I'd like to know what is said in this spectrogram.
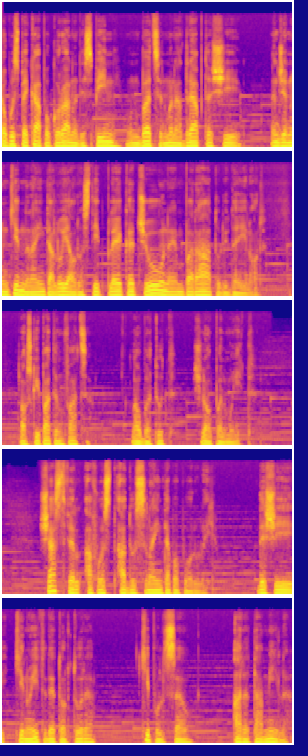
i-au pus pe cap o coroană de spini, un băț în mâna dreaptă și, îngenunchind înaintea lui, au rostit plecăciune împăratului deilor. L-au scuipat în față, l-au bătut și l-au pălmuit. Și astfel a fost adus înaintea poporului. Deși chinuit de tortură, chipul său arăta milă.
